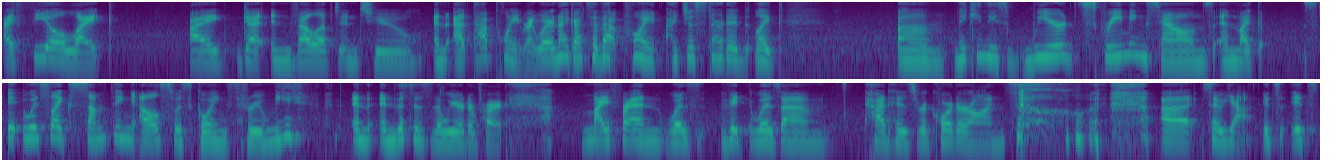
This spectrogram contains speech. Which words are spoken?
I feel like I get enveloped into, and at that point, right when I got to that point, I just started like um, making these weird screaming sounds, and like it was like something else was going through me. and and this is the weirder part. My friend was was um had his recorder on. So uh, so yeah, it's it's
